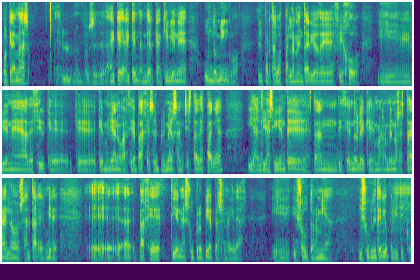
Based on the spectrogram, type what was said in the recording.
Porque además pues, hay, que, hay que entender que aquí viene un domingo el portavoz parlamentario de Fijó y viene a decir que, que, que Emiliano García Paje es el primer sanchista de España y al día siguiente están diciéndole que más o menos está en los altares. Mire, eh, tiene su propia personalidad y, su autonomía y su criterio político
